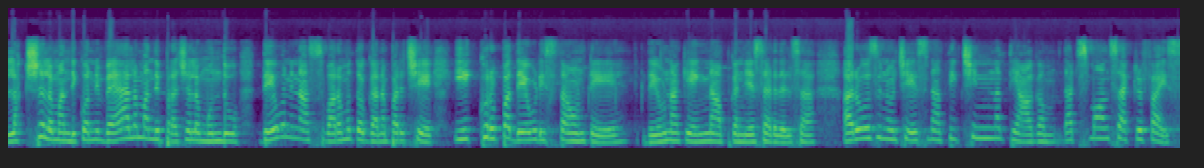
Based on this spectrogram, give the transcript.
లక్షల మంది కొన్ని వేల మంది ప్రజల ముందు దేవుని నా స్వరముతో గనపరిచే ఈ కృప దేవుడు ఇస్తా ఉంటే దేవుడు నాకు ఏం జ్ఞాపకం చేశాడు తెలుసా? ఆ రోజు నువ్వు చేసిన అతి చిన్న త్యాగం దట్ స్మాల్ సాక్రిఫైస్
